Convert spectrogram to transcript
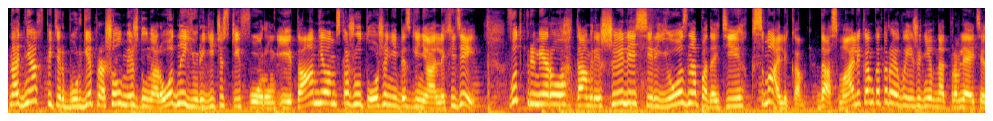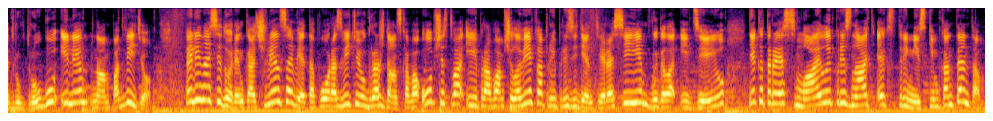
На днях в Петербурге прошел международный юридический форум. И там, я вам скажу, тоже не без гениальных идей. Вот, к примеру, там решили серьезно подойти к смайликам. Да, смайликам, которые вы ежедневно отправляете друг другу или нам под видео. Элина Сидоренко, член Совета по развитию гражданского общества и правам человека при президенте России, выдала идею некоторые смайлы признать экстремистским контентом.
